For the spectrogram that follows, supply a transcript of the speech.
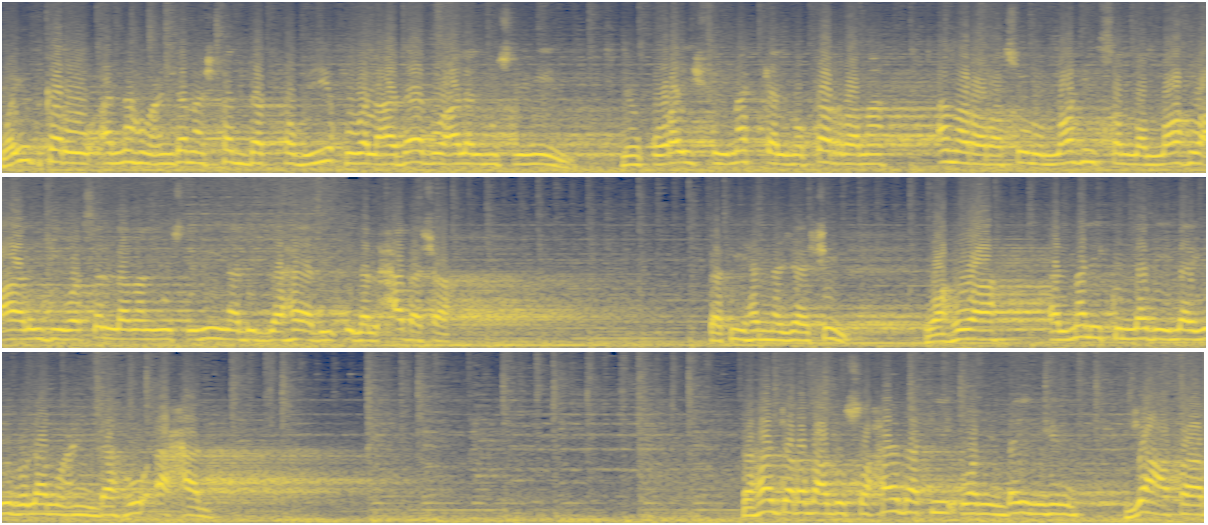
ويذكر أنه عندما اشتد التضييق والعذاب على المسلمين من قريش في مكة المكرمة أمر رسول الله صلى الله عليه وسلم المسلمين بالذهاب إلى الحبشة. ففيها النجاشي وهو الملك الذي لا يظلم عنده أحد. فهاجر بعض الصحابة ومن بينهم جعفر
